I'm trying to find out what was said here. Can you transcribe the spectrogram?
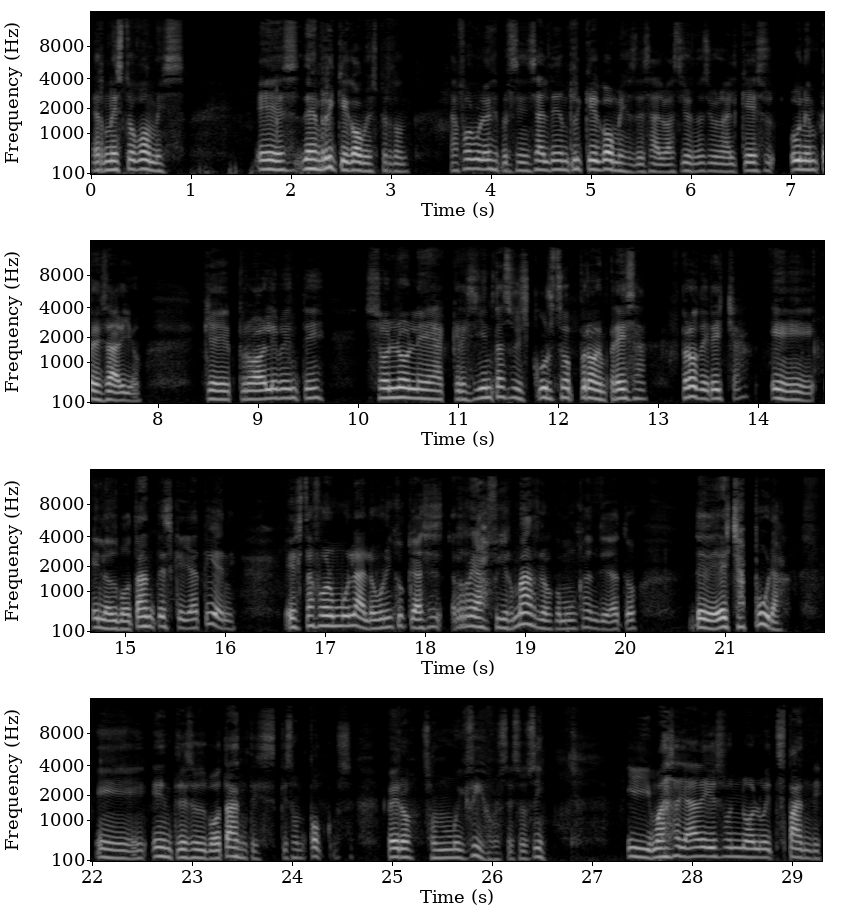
Ernesto Gómez es de Enrique Gómez, perdón. La fórmula vicepresidencial de Enrique Gómez de Salvación Nacional, que es un empresario que probablemente solo le acrecienta su discurso pro empresa, pro derecha eh, en los votantes que ya tiene. Esta fórmula lo único que hace es reafirmarlo como un candidato de derecha pura eh, entre sus votantes, que son pocos, pero son muy fijos, eso sí y más allá de eso no lo expande,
